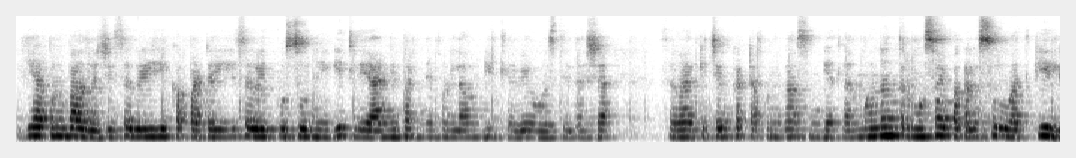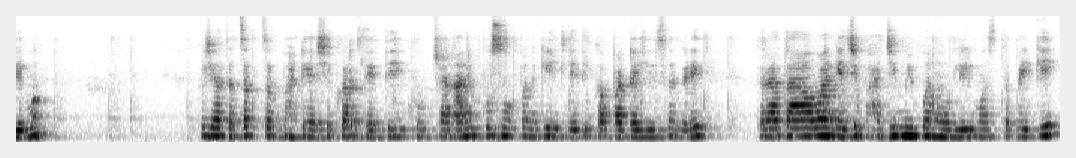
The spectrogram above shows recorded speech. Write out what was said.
ही आपण बाजूची सगळी ही कपाटं ही सगळी पुसून घेतली आणि भरण्या पण लावून घेतल्या व्यवस्थित. अशा सगळ्या किचन कट्टा पण घासून घेतला. मग नंतर मग स्वयंपाकाला सुरुवात केली मग. कशी आता चकचक भाटी अशी करते ती. खूप छान. आणि पुसून पण घेतली ती कपाटं ही सगळी. तर आता वांग्याची भाजी मी बनवली मस्तपैकी.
